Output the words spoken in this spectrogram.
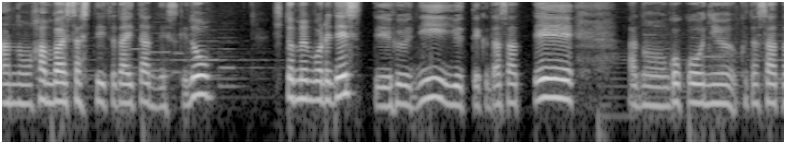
あの、販売させていただいたんですけど、一目惚れですっていう風に言ってくださって、あの、ご購入くださっ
